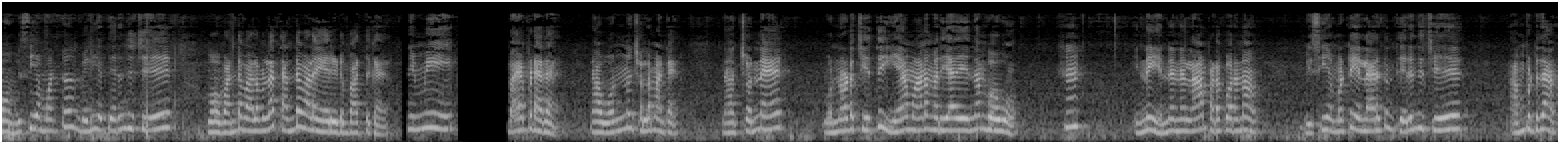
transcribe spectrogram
உன் விஷயம் மட்டும் வெளியே தெரிஞ்சிச்சு. உன் வண்ட வளமெல்லாம் தண்டை வளம் ஏறிடும் பார்த்துக்க நிம்மி பயப்படாத. நான் ஒன்றும் சொல்ல மாட்டேன். நான் சொன்னேன் உன்னோட சேர்த்து ஏன் மான மரியாதையும் தான் போகும். இன்னும் என்னென்னலாம் பட போகிறேன்னா விஷயம் மட்டும் எல்லாருக்கும் தெரிஞ்சிச்சு. அம்பிட்டு தான்.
